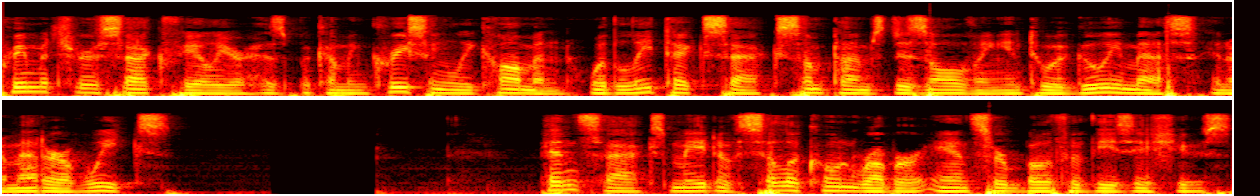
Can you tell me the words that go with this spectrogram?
Premature sac failure has become increasingly common, with latex sacs sometimes dissolving into a gooey mess in a matter of weeks. Pen sacs made of silicone rubber answer both of these issues.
